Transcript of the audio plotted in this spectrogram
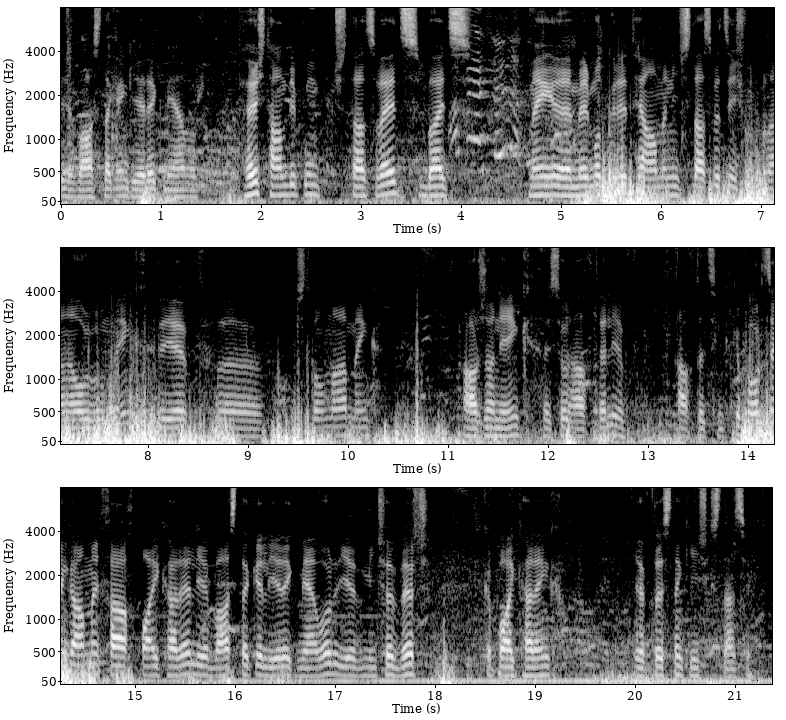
եւ վաստակենք 3 միավոր։ Հեշտ հանդիպում չստացվեց, բայց մենք մեր մոտ գրեթե ամեն ինչ ստացվեց, ինչ որ պլանավորվում ենք եւ ինչ թվում է մենք արժանի ենք այսօր հաղթել եւ հաղթեցինք։ Կփորձենք ամեն խաղ պայքարել եւ վաստակել 3 միավոր եւ մինչեւ վերջ կպայքարենք եւ տեսնենք ինչ կստացվի։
